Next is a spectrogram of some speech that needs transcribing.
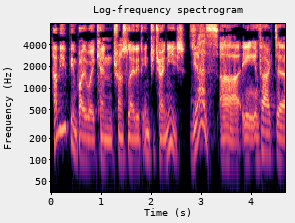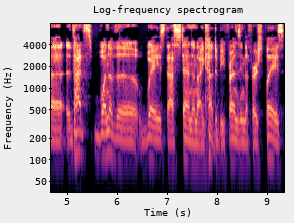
Have you been, by the way, Ken, translated into Chinese? Yes. Uh, in, fact, uh, that's one of the ways that Stan and I got to be friends in the first place.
